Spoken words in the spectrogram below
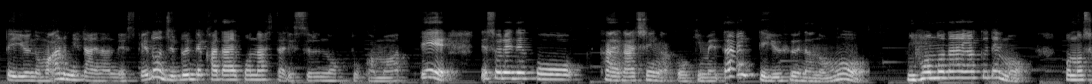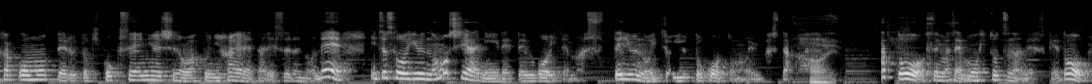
っていうのもあるみたいなんですけど、自分で課題こなしたりするのとかもあって、で、それでこう、海外進学を決めたいっていう風なのも、日本の大学でもこの資格を持ってると帰国生入試の枠に入れたりするので、一応そういうのも視野に入れて動いてますっていうのを一応言っとこうと思いました。はい。あと、すいません、もう一つなんですけど、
